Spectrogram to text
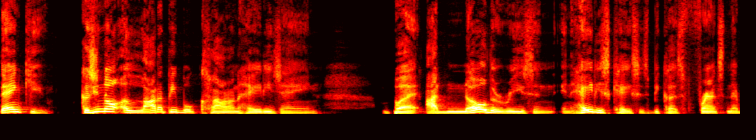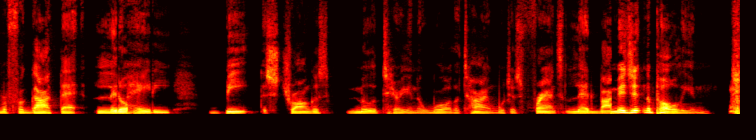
Thank you, because you know a lot of people clown on Haiti, Jane, but I know the reason in Haiti's case is because France never forgot that little Haiti beat the strongest military in the world at the time, which is France, led by midget Napoleon. you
